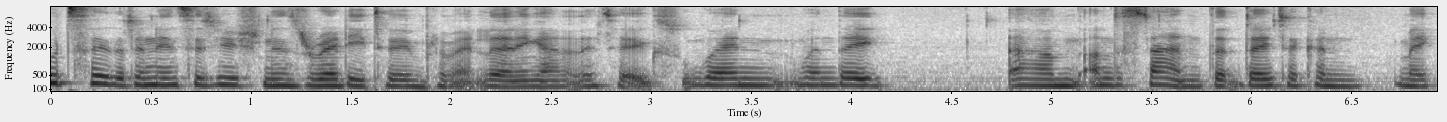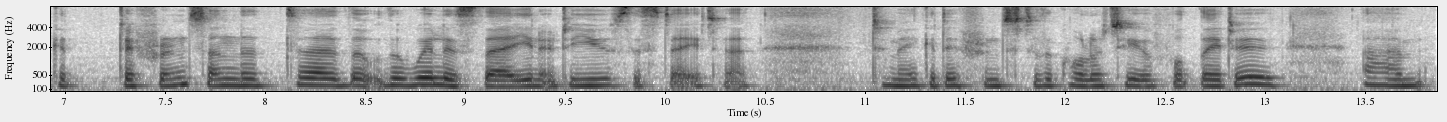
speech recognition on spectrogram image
Would say that an institution is ready to implement learning analytics when, when they um, understand that data can make a difference and that uh, the, the will is there you know, to use this data to make a difference to the quality of what they do. Um,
